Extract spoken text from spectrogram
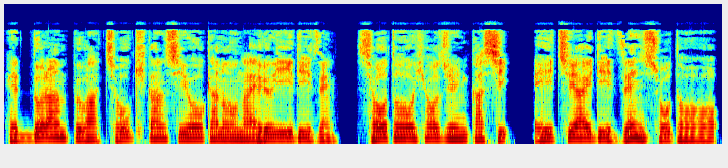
ヘッドランプは長期間使用可能な LED 全、消灯を標準化し、HID 全消灯を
